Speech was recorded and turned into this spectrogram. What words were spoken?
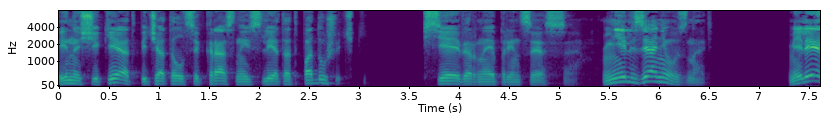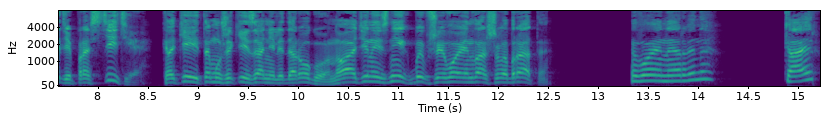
и на щеке отпечатался красный след от подушечки. Северная принцесса. Нельзя не узнать. «Миледи, простите, какие-то мужики заняли дорогу, но один из них бывший воин вашего брата». «Воин Эрвина? Кайр?»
